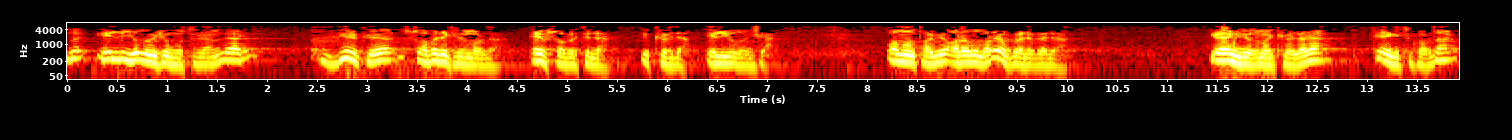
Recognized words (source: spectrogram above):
50 yıl önce muhteremler bir köye sohbet gittim orada. Ev sohbetine bir köyde 50 yıl önce. Aman tabi araba var yok böyle böyle. Yeren gidiyoruz zaman köylere. Köye gittik orada.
